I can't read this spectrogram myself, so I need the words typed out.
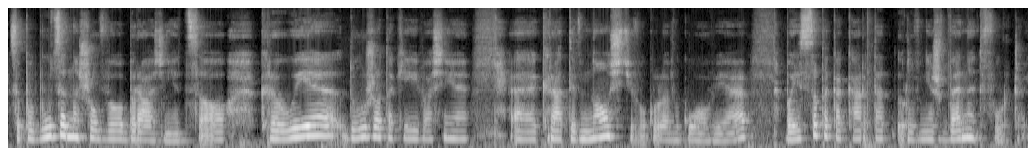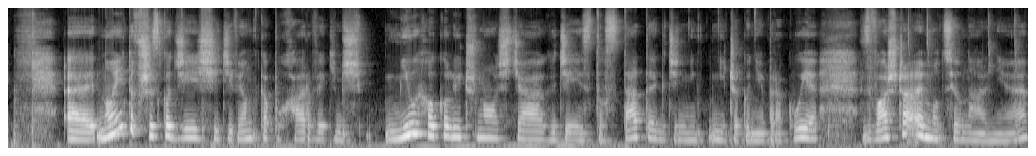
co pobudza naszą wyobraźnię, co kreuje dużo takiej właśnie e, kreatywności w ogóle w głowie, bo jest to taka karta również weny twórczej. E, no i to wszystko dzieje się dziewiątka pucharów w jakimś miłych okolicznościach, gdzie jest dostatek, gdzie ni niczego nie brakuje, zwłaszcza emocjonalnie.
